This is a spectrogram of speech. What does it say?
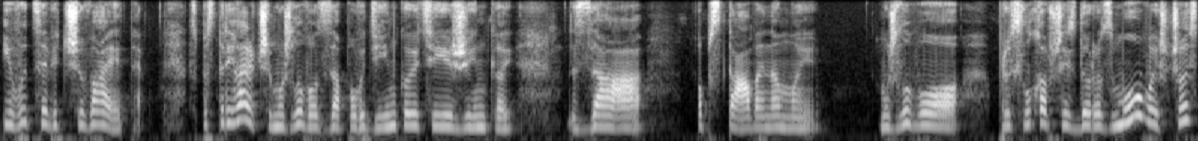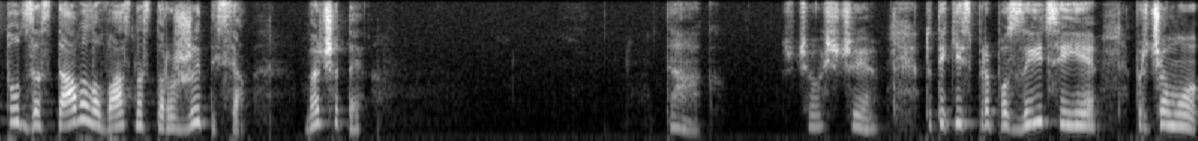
і ви це відчуваєте, спостерігаючи, можливо, за поведінкою цієї жінки, за обставинами, можливо, прислухавшись до розмови, щось тут заставило вас насторожитися. Бачите? Так, що ще? Тут якісь пропозиції, причому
